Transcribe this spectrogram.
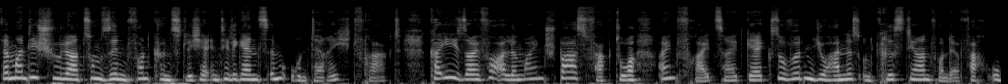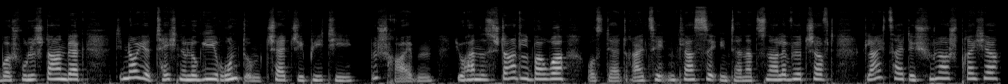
wenn man die Schüler zum Sinn von künstlicher Intelligenz im Unterricht fragt. KI sei vor allem ein Spaßfaktor, ein Freizeitgag, so würden Johannes und Christian von der Fachoberschule Starnberg die neue Technologie rund um ChatGPT beschreiben. Johannes Stadelbauer aus der 13. Klasse Internationale Wirtschaft, gleichzeitig Schülersprecher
